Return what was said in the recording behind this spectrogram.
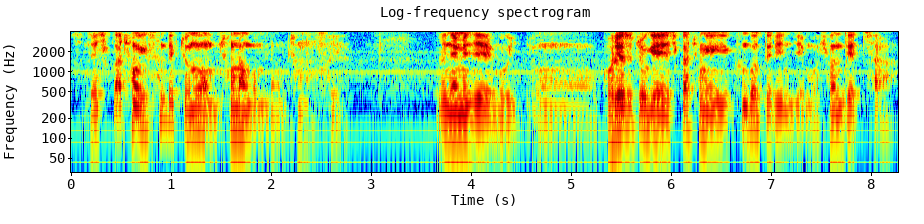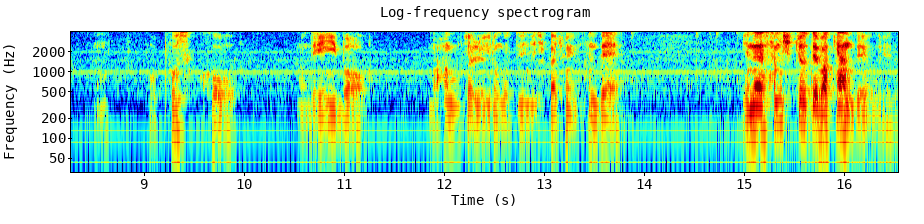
진짜 시가총액 300조는 엄청난 겁니다. 엄청난 거예요. 왜냐면 이제 뭐, 어, 거래소 쪽에 시가총액이 큰 것들이 이제 뭐 현대차, 어? 뭐 포스코, 뭐 네이버, 뭐 한국전력 이런 것들이 이제 시가총액이 큰데, 얘네 30조 대밖에 안 돼요, 그래도.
